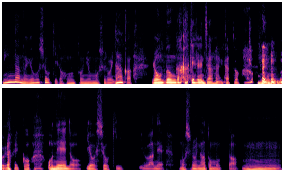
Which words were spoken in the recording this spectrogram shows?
みんなの幼少期が本当に面白い。なんか論文が書けるんじゃないかと思うぐらい、こう、お姉の幼少期はね、面白いなと思った。うーん。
